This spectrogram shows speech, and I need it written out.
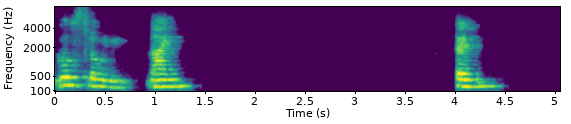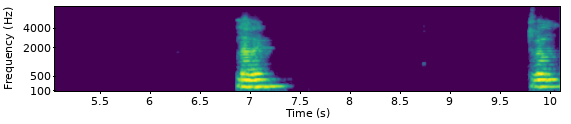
go slowly, 9, ten, eleven, twelve,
